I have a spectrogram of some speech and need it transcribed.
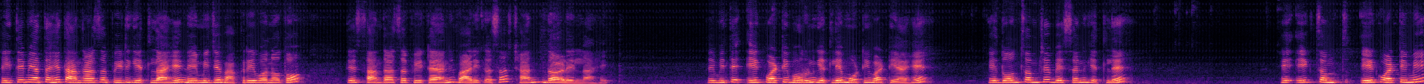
तर इथे मी आता हे तांदळाचं पीठ घेतलं आहे. नेहमी जे भाकरी बनवतो तेच तांदळाचं पीठ आहे आणि बारीक असं छान दळलेलं आहे. तर मी ते एक वाटी भरून घेतली मोठी वाटी आहे. हे दोन चमचे बेसन घेतले. हे एक चमच एक वाटी मी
